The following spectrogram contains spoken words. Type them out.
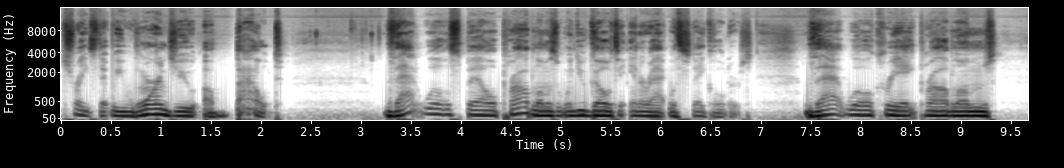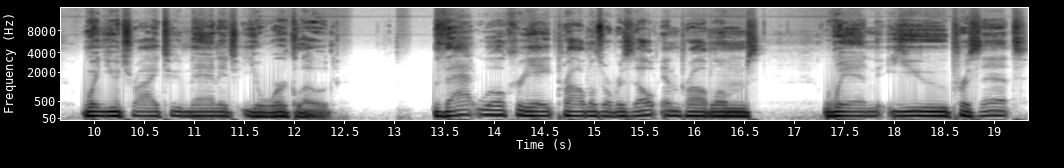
traits that we warned you about, that will spell problems when you go to interact with stakeholders. That will create problems when you try to manage your workload. That will create problems or result in problems when you present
